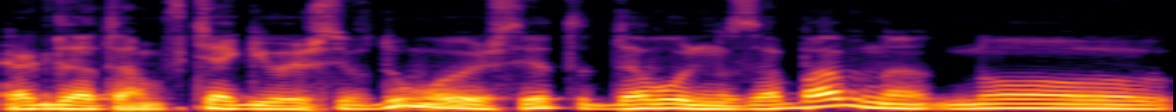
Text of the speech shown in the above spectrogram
когда там втягиваешься, вдумываешься, это довольно забавно, но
